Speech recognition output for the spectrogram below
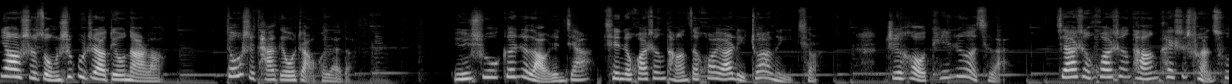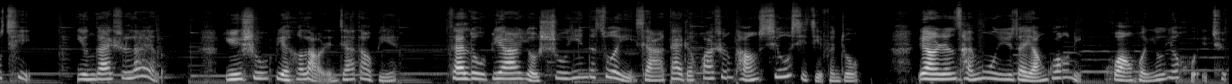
钥匙总是不知道丢哪儿了，都是他给我找回来的。云舒跟着老人家牵着花生糖在花园里转了一圈，之后天热起来，加上花生糖开始喘粗气，应该是累了。云舒便和老人家道别，在路边有树荫的座椅下带着花生糖休息几分钟，两人才沐浴在阳光里，晃晃悠悠回去。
